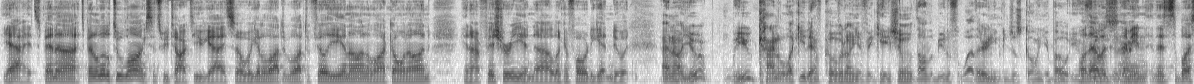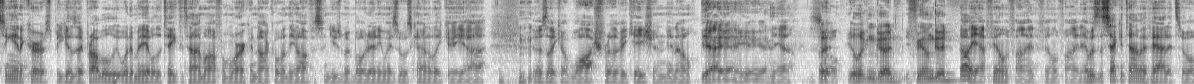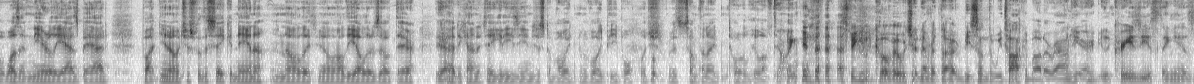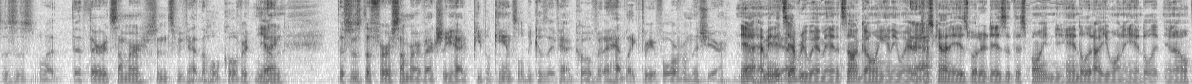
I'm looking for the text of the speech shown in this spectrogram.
yeah, it's been uh, it's been a little too long since we talked to you guys. So we got a lot to a lot to fill you in on, a lot going on in our fishery, and uh, looking forward to getting to it. I know you were, you kind of lucky to have COVID on your vacation with all the beautiful weather, and you could just go in your boat. You Well, that was, good, I right? mean, it's a blessing and a curse because I probably would have been able to take the time off from work and not go in the office and use my boat anyway. So it was kind of like a, uh, it was like a wash for the vacation, you know? yeah, yeah, yeah, yeah. Yeah. But So, you're looking good. You're feeling good? oh yeah, feeling fine, feeling fine. It was the second time I've had it, so it wasn't nearly as bad. But you know, just for the sake of Nana and all the, you know, all the elders out there, Yeah. I had to kind of take it easy and just avoid avoid people, which is something I totally love doing. Speaking of COVID, which I never thought would be something we talk about around here, the craziest thing is this is what the third summer since we've had the whole COVID Yep. thing. This is the first summer I've actually had people cancel because they've had COVID. I had like three or four of them this year. Yeah, I mean it's Yeah. everywhere, man. It's not going anywhere. Yeah. It just kind of is what it is at this point, and you handle it how you want to handle it. You know.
